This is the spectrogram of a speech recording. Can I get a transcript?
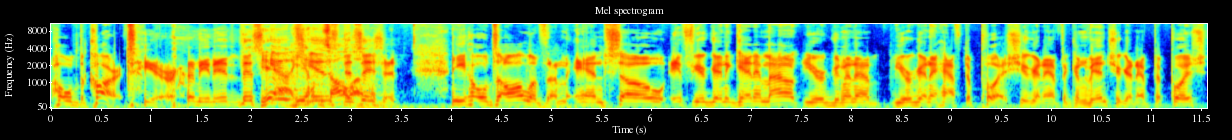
hold the cards here. I mean, it, this Yeah, is his all of them. decision. He holds all of them, and so if you're going to get him out, you're gonna you're gonna have to push. You're gonna have to convince. You're gonna have to push.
